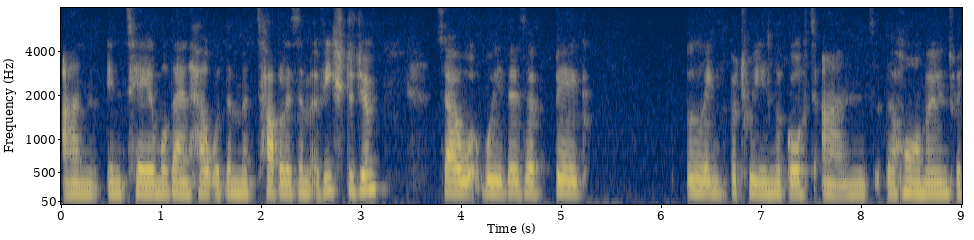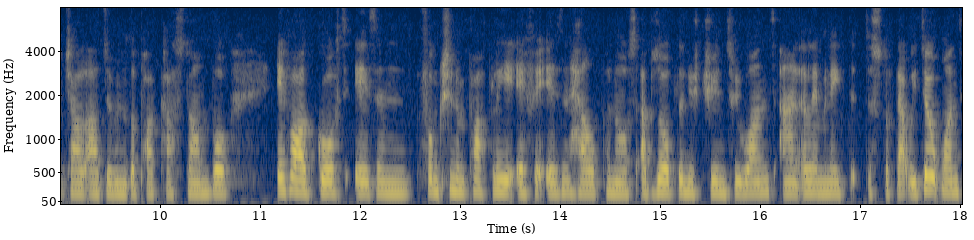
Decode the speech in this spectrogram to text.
and in turn will then help with the metabolism of estrogen. So we, there's a big link between the gut and the hormones, which I'll, I'll do another podcast on. But if our gut isn't functioning properly, if it isn't helping us absorb the nutrients we want and eliminate the stuff that we don't want,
